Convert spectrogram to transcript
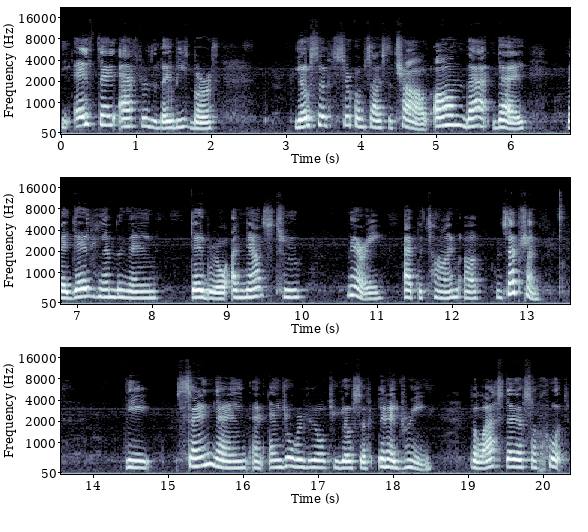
The eighth day after the baby's birth, Joseph circumcised the child. On that day, they gave him the name Gabriel, announced to Mary at the time of conception. The same name an angel revealed to Joseph in a dream. The last day of Sukkot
